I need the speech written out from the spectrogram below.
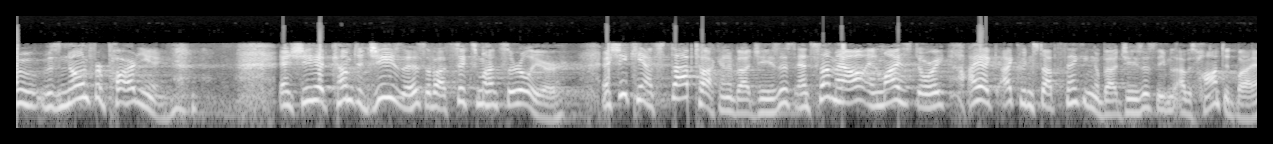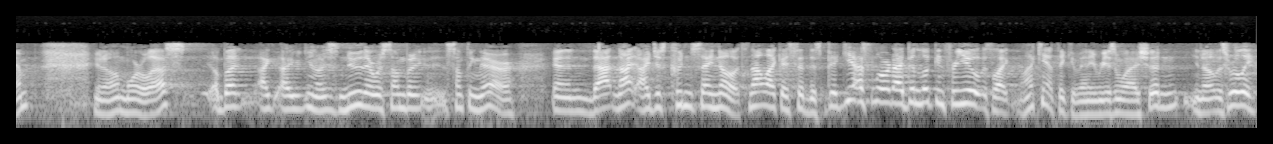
who was known for partying. And she had come to Jesus about six months earlier. And she can't stop talking about Jesus. And somehow, in my story, I, I couldn't stop thinking about Jesus. Even I was haunted by him, you know, more or less. But I, I you know, just knew there was somebody, something there. And that night, I just couldn't say no. It's not like I said this big, yes, Lord, I've been looking for you. It was like, well, I can't think of any reason why I shouldn't. You know, it was really,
